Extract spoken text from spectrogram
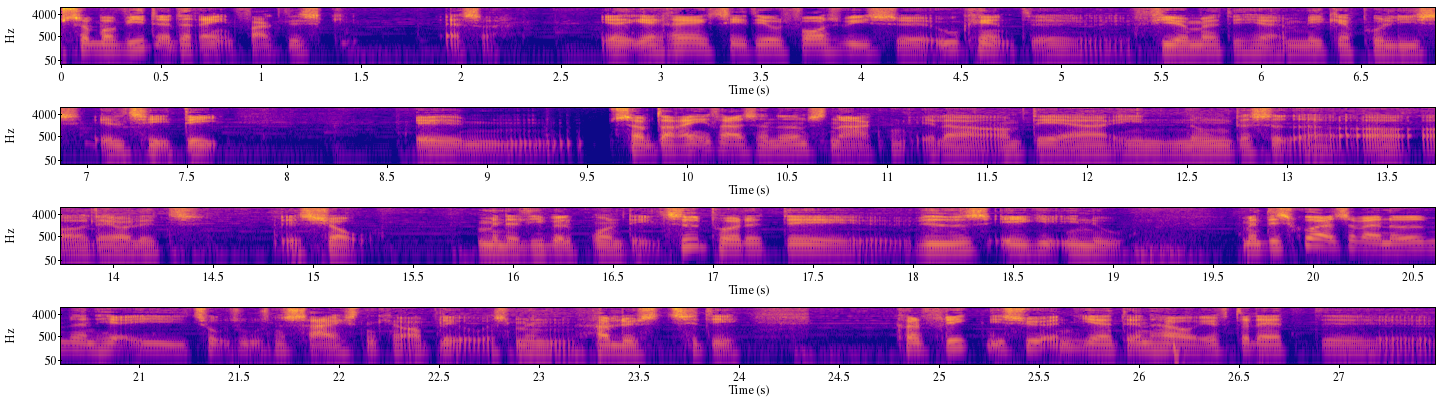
så hvorvidt er det rent faktisk, altså, jeg, jeg kan ikke se, det er jo et forholdsvis øh, ukendt øh, firma, det her Megapolis LTD, øh, som der rent faktisk er noget om snakken, eller om det er en nogen, der sidder og, og laver lidt, lidt sjov, men alligevel bruger en del tid på det, det vides ikke endnu. Men det skulle altså være noget, man her i 2016 kan opleve, hvis man har lyst til det. Konflikten i Syrien, ja, den har jo efterladt øh,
